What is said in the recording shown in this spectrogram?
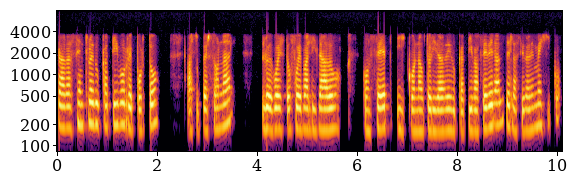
Cada centro educativo reportó a su personal. Luego esto fue validado con CEP y con Autoridad Educativa Federal de la Ciudad de México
